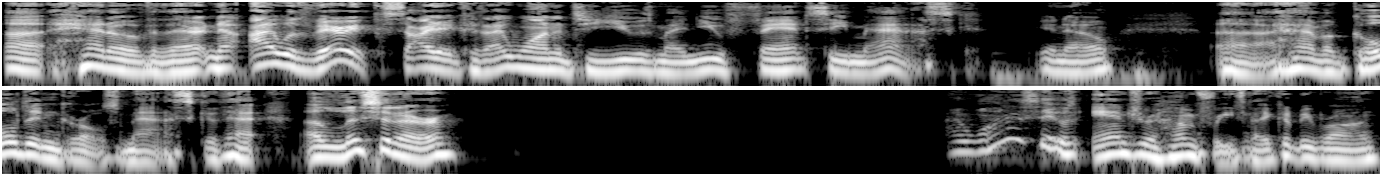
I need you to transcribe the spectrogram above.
uh, head over there. Now I was very excited because I wanted to use my new fancy mask. You know, uh, I have a Golden Girls mask that a listener, I want to say it was Andrew Humphreys, but I could be wrong,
